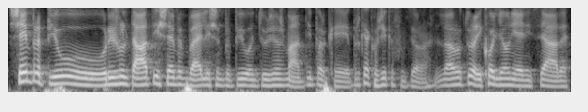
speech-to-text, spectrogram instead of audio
sempre più risultati, sempre belli, sempre più entusiasmanti, perché, perché è così che funziona. La rottura di coglioni è iniziare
